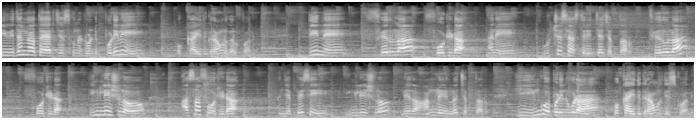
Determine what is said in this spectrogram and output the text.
ఈ విధంగా తయారు చేసుకున్నటువంటి పొడిని ఒక ఐదు గ్రాములు కలపాలి. దీన్నే ఫెరులా ఫోటిడా అని వృక్షశాస్త్రరీత్యా చెప్తారు. ఫెరులా ఫోటిడా. ఇంగ్లీష్లో అసఫోటిడా అని చెప్పేసి ఇంగ్లీష్లో లేదా ఆంగ్లేయంలో చెప్తారు. ఈ ఇంగువ పొడిని కూడా ఒక ఐదు గ్రాములు తీసుకోవాలి.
